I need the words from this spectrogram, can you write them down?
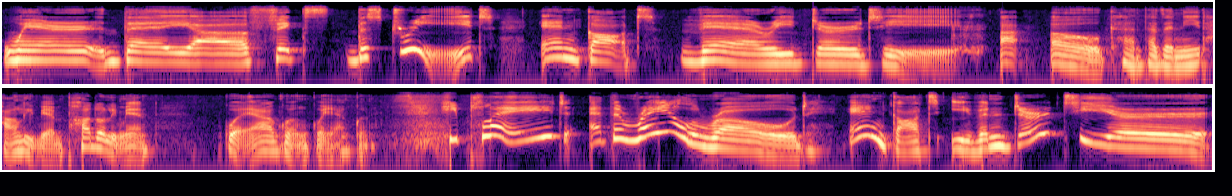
where they uh, fixed the street and got very dirty. 啊哦，看他在泥塘里面，puddle 里面滚呀滚，滚呀滚。He played at the railroad and got even dirtier.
